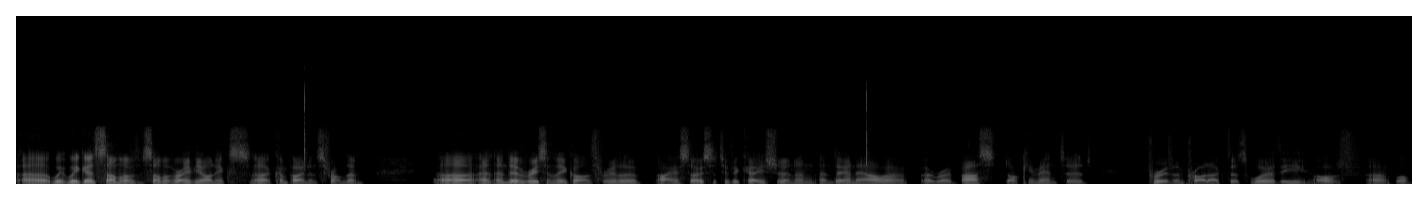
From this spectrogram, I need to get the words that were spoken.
Uh, we, we get some of some of our avionics uh, components from them. Uh, and, and, they've recently gone through the ISO certification, and, and they're now a, a robust, documented proven product that's worthy of uh, well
